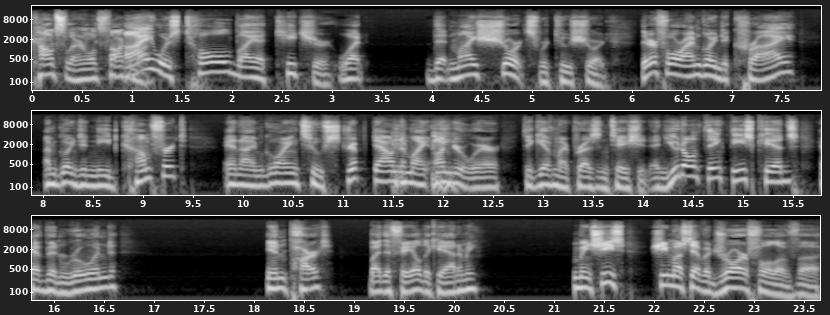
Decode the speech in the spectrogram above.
counselor and let's talk about." I was told by a teacher what that my shorts were too short. Therefore, I'm going to cry. I'm going to need comfort, and I'm going to strip down to my underwear to give my presentation. And you don't think these kids have been ruined in part by the failed academy? I mean, she's she must have a drawer full of uh,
